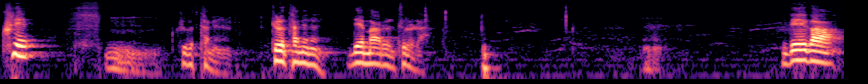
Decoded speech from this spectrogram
그래, 음, 그렇다면, 그렇다면 내 말을 들어라. 내가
